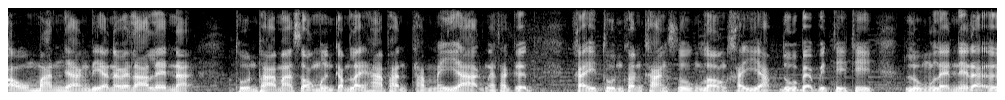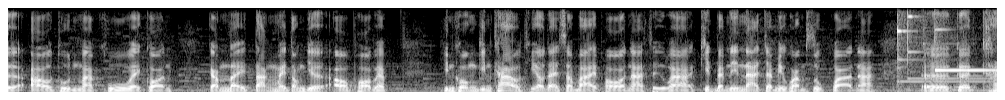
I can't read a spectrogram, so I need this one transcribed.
เอามันอย่างเดียวนะเวลาเล่นนะทุนพามา 20,000กำไร 5,000ทำไม่ยากนะ ถ้าเกิดใครทุนค่อนข้างสูงลองขยับดูแบบวิธีที่ลุงเล่นเนี่ยแหละเออเอาทุนมาขู่ไว้ก่อนกำไรตั้งไม่ต้องเยอะเอาพอแบบ กินคงกินข้าวเที่ยวได้สบายพอนะ ถือว่าคิดแบบนี้น่าจะมีความสุขกว่านะ เออเกิดใคร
